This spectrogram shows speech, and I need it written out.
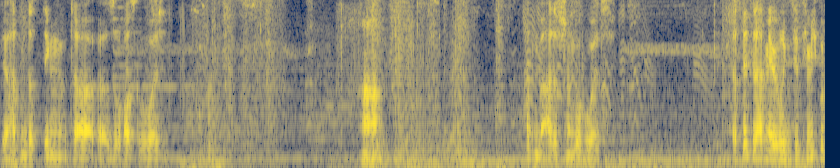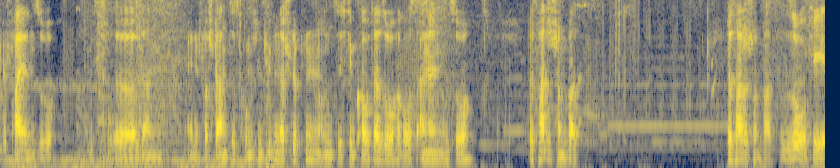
Wir hatten das Ding da äh, so rausgeholt. Ha hatten wir alles schon geholt. Das Rätsel hat mir übrigens hier ziemlich gut gefallen, so. Mit äh, dann in den Verstand des komischen Typen da schlüpfen und sich den Code da so herausangeln und so. Das hatte schon was. Das hatte schon was. So, okay.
